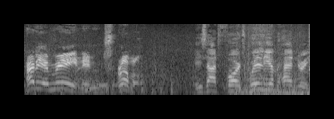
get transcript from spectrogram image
How do you mean, in trouble? He's at Fort William Henry.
